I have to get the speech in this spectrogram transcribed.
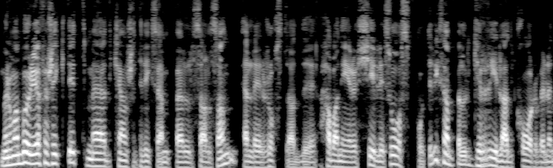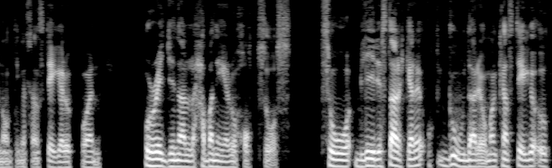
Men om man börjar försiktigt med kanske till exempel salsan eller rostad habanero chilisås på till exempel grillad korv eller någonting och sen stegar upp på en original habanero hot sauce så blir det starkare och godare och man kan stega upp.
